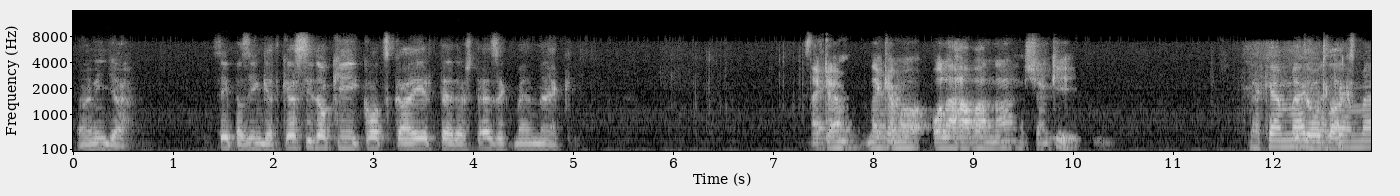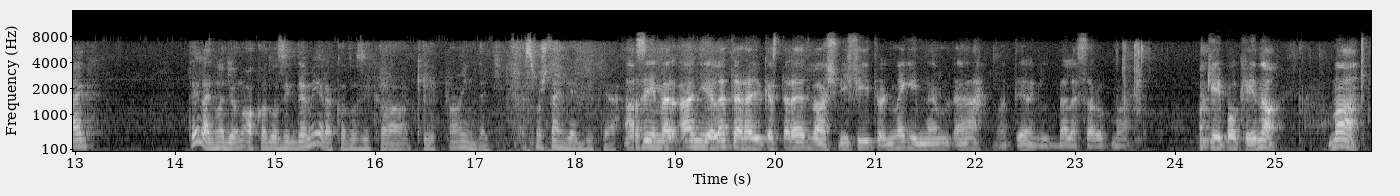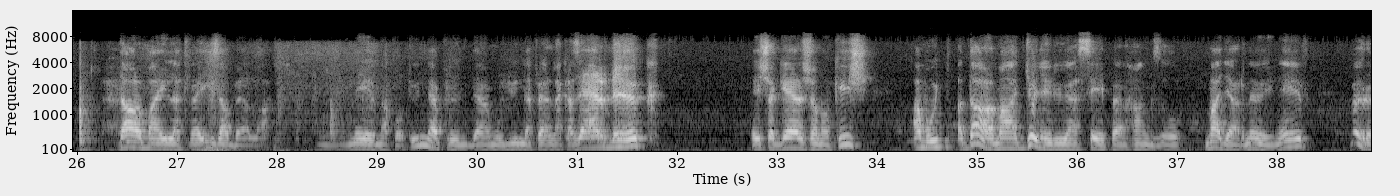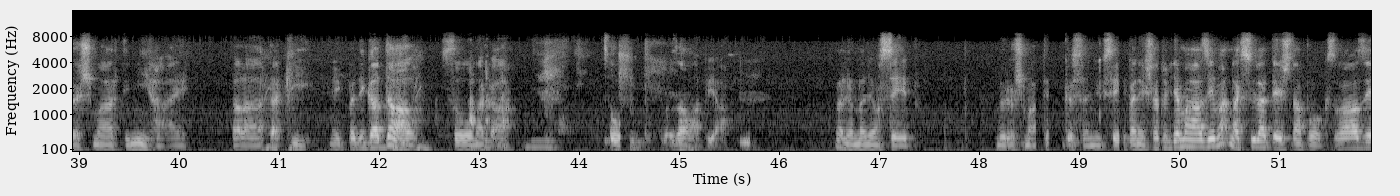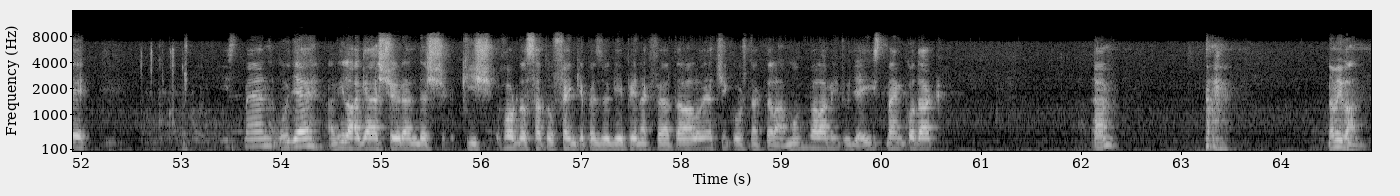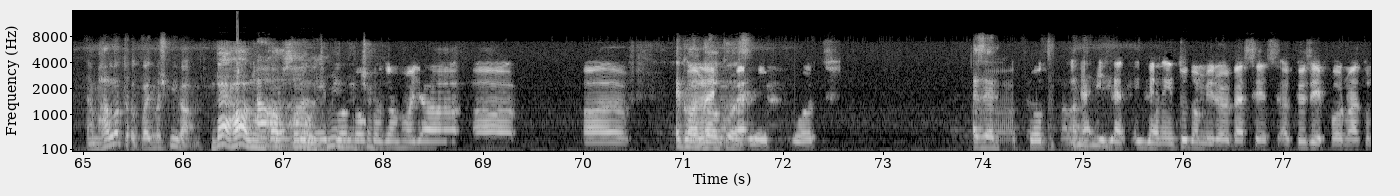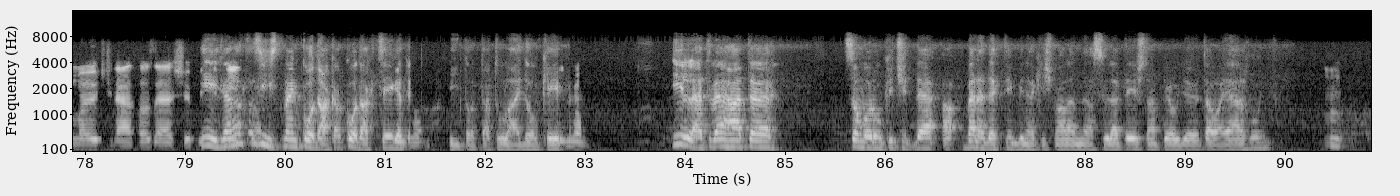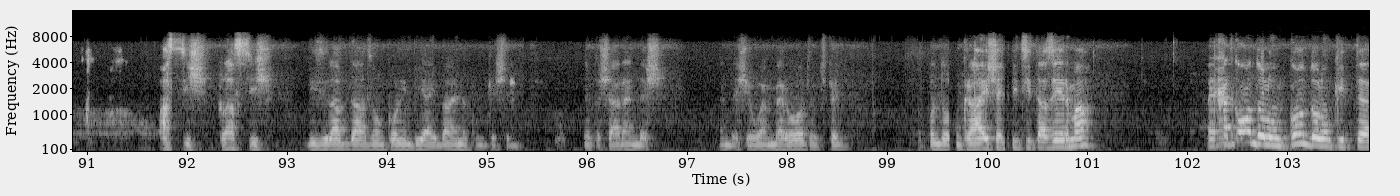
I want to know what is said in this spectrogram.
Mert mindjárt szép az inget, köszi Doki, kocka érted, most ezek mennek, Nekem, nekem a Ola Havanna, senki? Nekem meg, nekem laksz. meg. Tényleg nagyon akadozik, de miért akadozik a kép? Na mindegy, ezt most engedjük el. Azért, mert annyira leterheljük ezt a redvás wifi-t, hogy megint nem, áh, már tényleg beleszarok már. A kép oké, okay. na, ma Dalma, illetve Isabella névnapot ünneplünk, de amúgy ünnepelnek az ernők, és a gerzsanok is. Amúgy a Dalma gyönyörűen szépen hangzó magyar női név, Vörös Márti Mihály találta ki, mégpedig a dal szónak a szó az alapja. Nagyon-nagyon szép. Vörös Márti, köszönjük szépen, és hát ugye már azért vannak születésnapok, szóval azért Eastman, ugye, a világ első rendes kis hordozható fényképezőgépének feltalálója, Csikósnak talán mond valamit, ugye Eastman Kodak. Nem? Na mi van? Nem hallotok? Vagy most mi van? De hallunk, ah, abszolút. Én gondolkozom, hogy a, a, a, a volt. Ezért igen, igen, igen, én tudom, miről beszélsz. A középformátumban ő csinálta az első Így van, hát az Eastman Kodak, a Kodak céget alapította tulajdonképpen. Illetve hát szomorú kicsit, de a Benedek Tibinek is már lenne a születésnapja, ugye ő tavaly elhunyt. Hm. Klasszis, klasszis vízilabdázónk, olimpiai bajnokunk, és egy pontosan rendes, rendes jó ember volt, úgyhogy gondolunk rá is egy picit azért ma. Meg hát gondolunk, gondolunk itt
